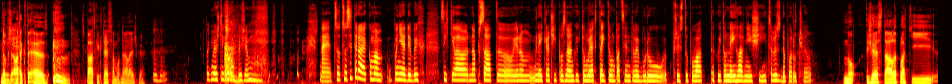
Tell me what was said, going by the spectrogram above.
Dobře, ale tak to je zpátky k té samotné léčbě. Uh-huh. Pojďme ještě k tomu pyžamu. Ne, co, co si teda jako mám úplně, kdybych si chtěla napsat uh, jenom nejkratší poznámky k tomu, jak tady k tomu pacientovi budu přistupovat, takový to nejhlavnější, co bys doporučil? No, že stále platí uh,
